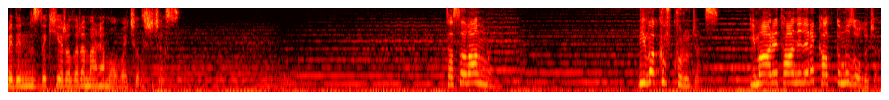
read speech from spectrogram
bedeninizdeki yaralara merhem olmaya çalışacağız. Tasalanmayın. Bir vakıf kuracağız. İmarethanelere katkımız olacak.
